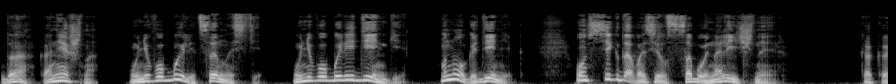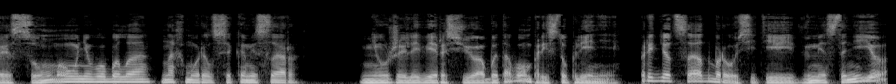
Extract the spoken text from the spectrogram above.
Да, конечно, у него были ценности, у него были деньги, много денег. Он всегда возил с собой наличные. Какая сумма у него была, нахмурился комиссар. Неужели версию о бытовом преступлении придется отбросить, и вместо нее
